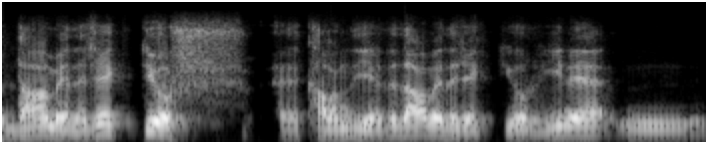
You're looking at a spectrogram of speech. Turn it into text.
devam edecek diyor. E, kalındığı yerde devam edecek diyor. Yine hmm,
